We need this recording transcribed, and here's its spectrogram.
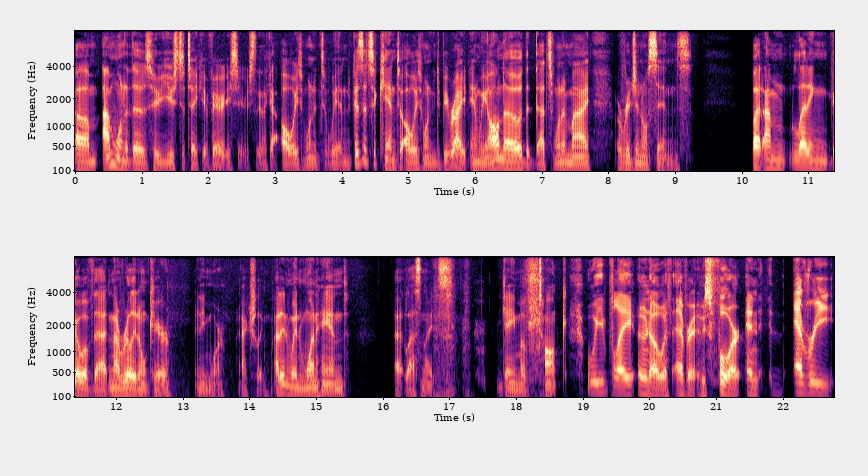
Um, I'm one of those who used to take it very seriously. Like I always wanted to win because it's akin to always wanting to be right. And we all know that that's one of my original sins. But I'm letting go of that and I really don't care anymore, actually. I didn't win one hand at last night's game of Tonk. We play Uno with Everett, who's four, and every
